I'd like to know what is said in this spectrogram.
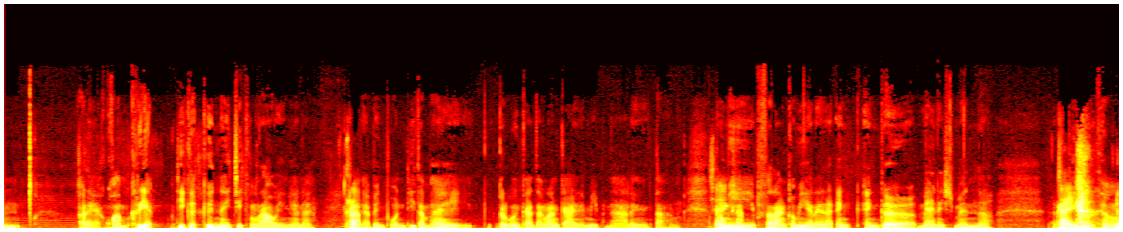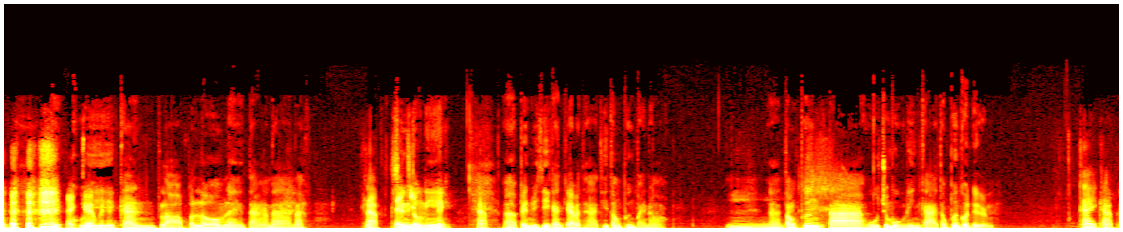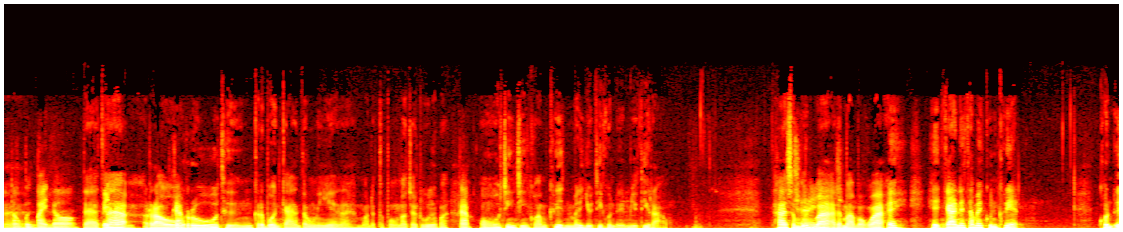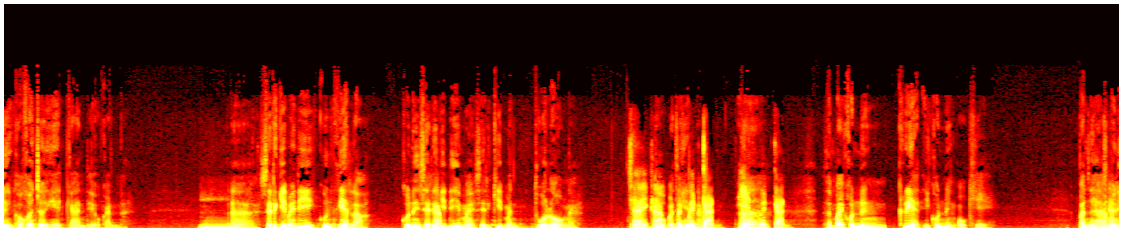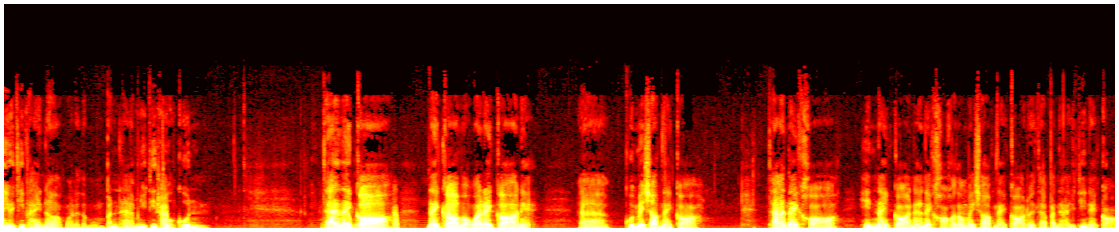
อะไรอะความเครียดที่เกิดขึ้นในจิตของเราอย่างเงี้ยนะครับเป็นผลที่ทำให้กระบวนการทางร่างกายเนี่ยมีปัญหาอะไรต่างๆใช่ก็มีครับฝรั่งเขามีอะไรนะ ang- anger management เนาะใช่ครับที่ต้องไปคุ anger ย management กันปลอบประโลมอะไรต่างๆนานานะครับใช้ซึ่งจิตตรงนี้ครับ เอ่อเป็นวิธีการแก้ปัญหาที่ต้องพึ่งภายนอกอืมอ่าต้องพึ่งตาหูจมูกลิ้นกาย ต้องพึ่งคนอื่น ใช่ครับอ่าต้องพึ่งภายนอก แต่เป็นถ้าเราครับรู้ถึงกระบวนการตรงนี้นะหมอรัตพงศ์เราจะรู้ว่าครับโอ้จริง ๆ ความเครียดไม่ได้อยู่ที่คนอื่นมันอยู่ที่เรา ถ้าสมมุติใช่ว่าอาตมาบอกว่า เอ้ยเหตุการณ์นี้ทำให้คุณเครียด คนอื่นเขาก็เจอเหตุการณ์เดียวกันนะอืมอ่า เศรษฐกิจไม่ดีคุณเครียดเหรอคนอื่นเศรษฐกิจดีไหมเศรษฐกิจมันทั่วโลกนะ ใช่ครับทั่วประเทศมันเหมือนกันนะเหตุอ่าเหมือนกันทำไมคนหนึ่งเครียดอีกคนหนึ่งโอเค ปัญหาใช่ไม่ได้อยู่ที่ภายนอกหมอรัตพงศ์ปัญหามันอยู่ที่ครับตัวคุณ ถ้านายกอครับนายกครัอบบอกว่านายกอเนี่ยเอ่อคุณไม่ชอบนายกอถ้านายขอเห็นนายกอนะนายขอก็ต้องไม่ชอบนายกอด้วยถ้าปัญหาอยู่ที่นายกอ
